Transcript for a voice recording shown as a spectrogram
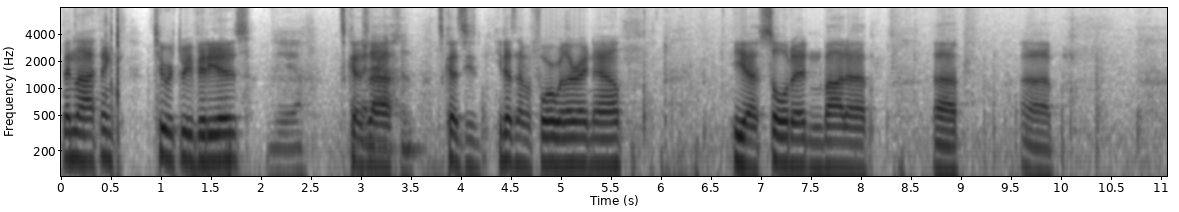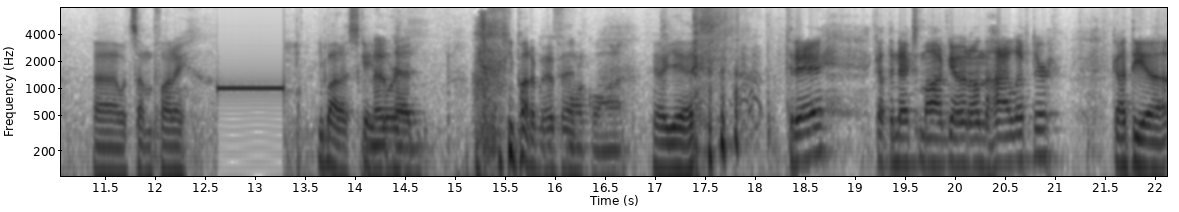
Been uh, I think two or three videos. Yeah. It's because uh, absent. it's because he, he doesn't have a four wheeler right now. He uh, sold it and bought a uh, uh, uh, what's something funny? He bought a skateboard. Moped. he bought a moped. Snorkel on it. Oh yeah. Today, got the next mod going on the high lifter. Got the uh,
